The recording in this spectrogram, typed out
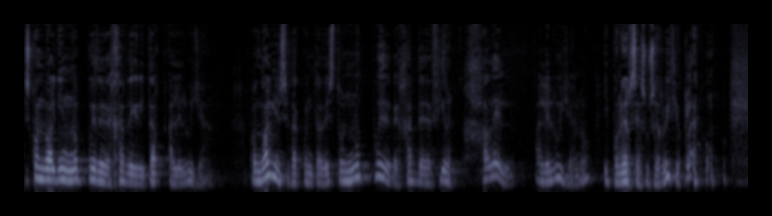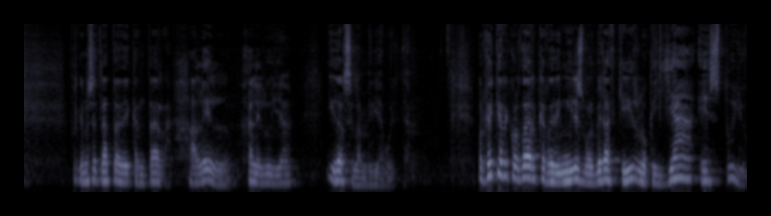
es cuando alguien no puede dejar de gritar aleluya. Cuando alguien se da cuenta de esto, no puede dejar de decir halel, aleluya, ¿no? Y ponerse a su servicio, claro. Porque no se trata de cantar halel, aleluya, y darse la media vuelta. Porque hay que recordar que redimir es volver a adquirir lo que ya es tuyo,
